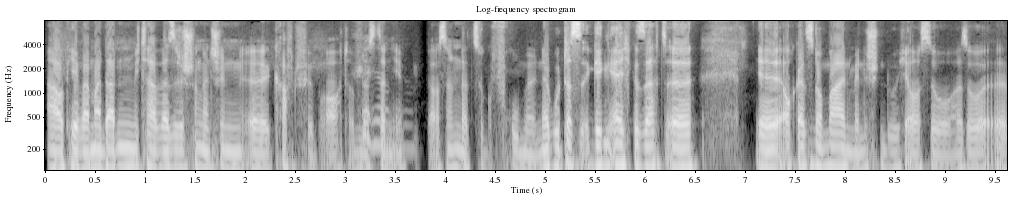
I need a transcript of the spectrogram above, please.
Ah, okay, weil man dann teilweise schon ganz schön äh, Kraft für braucht, um genau. das dann irgendwie auseinander zu gefrummeln. Na gut, das ging ehrlich gesagt äh, äh, auch ganz normalen Menschen durchaus so. Also äh,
